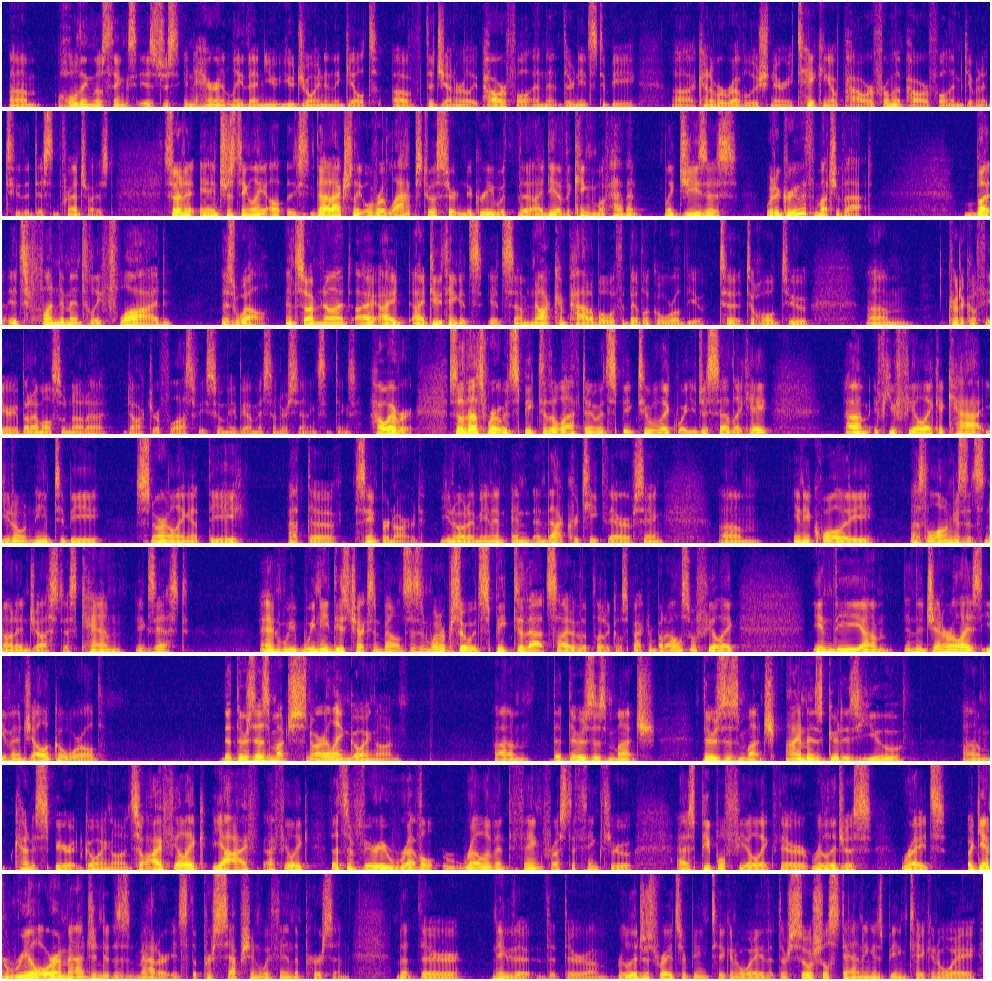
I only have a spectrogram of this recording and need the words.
um, holding those things is just inherently then you you join in the guilt of the generally powerful, and that there needs to be uh, kind of a revolutionary taking of power from the powerful and giving it to the disenfranchised. So, and interestingly, that actually overlaps to a certain degree with the idea of the kingdom of heaven. Like Jesus would agree with much of that, but it's fundamentally flawed as well. And so, I'm not. I I, I do think it's it's um, not compatible with the biblical worldview to to hold to um, critical theory. But I'm also not a doctor of philosophy, so maybe I'm misunderstanding some things. However, so that's where it would speak to the left, and it would speak to like what you just said. Like, hey, um, if you feel like a cat, you don't need to be snarling at the at the Saint Bernard. You know what I mean? And and and that critique there of saying um, inequality, as long as it's not injustice, can exist. And we, we need these checks and balances and whatever. So it would speak to that side of the political spectrum. But I also feel like in the um, in the generalized evangelical world, that there's as much snarling going on. Um, that there's as much there's as much I'm as good as you um, kind of spirit going on. So I feel like, yeah, I, I feel like that's a very revel- relevant thing for us to think through as people feel like their religious rights, again, real or imagined, it doesn't matter. It's the perception within the person that their maybe the, that their um, religious rights are being taken away, that their social standing is being taken away,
